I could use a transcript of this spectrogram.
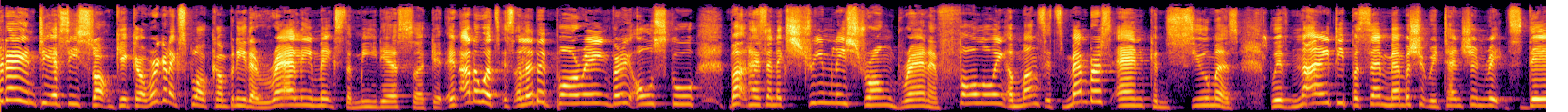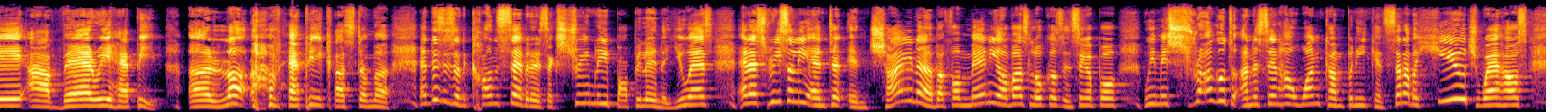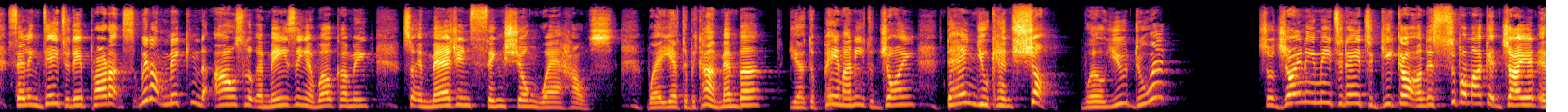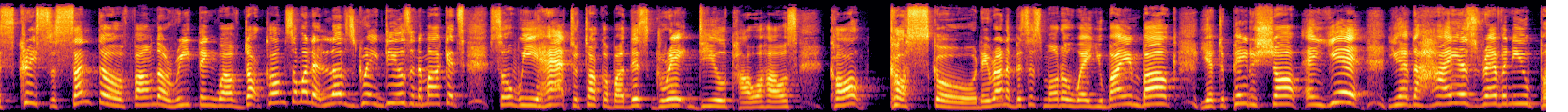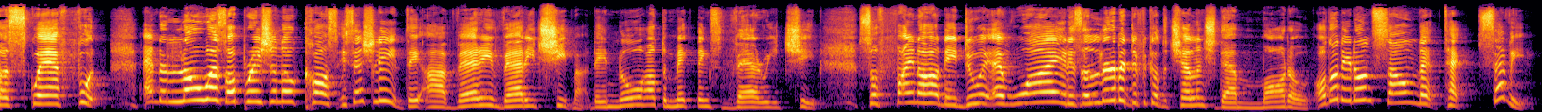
Today in TFC Stock Geek Out, we're going to explore a company that rarely makes the media circuit. In other words, it's a little bit boring, very old school, but has an extremely strong brand and following amongst its members and consumers. With 90% membership retention rates, they are very happy. A lot of happy customer. And this is a concept that is extremely popular in the US and has recently entered in China. But for many of us locals in Singapore, we may struggle to understand how one company can set up a huge warehouse selling day to day products without making the aisles look amazing and welcoming. So imagine Sheng Siong Warehouse, where you have to become a member, you have to pay money to join, then you can shop. Will you do it? So joining me today to geek out on this supermarket giant is Chris Susanto, founder of RethinkWealth.com, someone that loves great deals in the markets. So we had to talk about this great deal powerhouse called Costco. They run a business model where you buy in bulk, you have to pay to shop, and yet you have the highest revenue per square foot and the lowest operational cost. Essentially, they are very, very cheap. Ah. They know how to make things very cheap. So find out how they do it and why it is a little bit difficult to challenge their model, although they don't sound that tech savvy.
